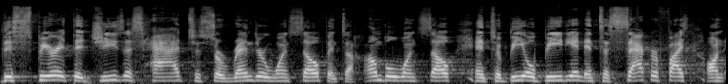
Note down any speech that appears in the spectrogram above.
this spirit that Jesus had to surrender oneself and to humble oneself and to be obedient and to sacrifice on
